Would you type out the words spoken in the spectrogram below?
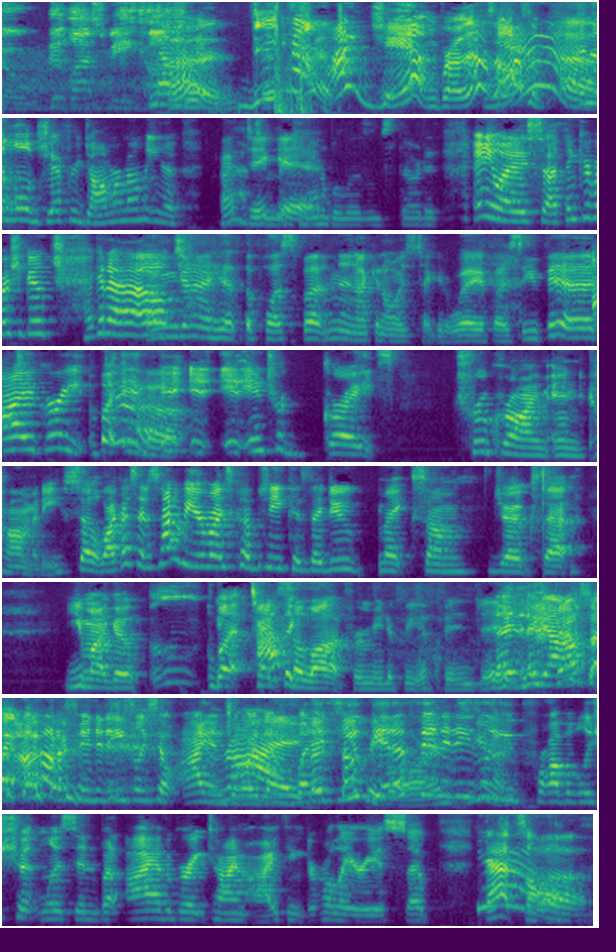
Okay, so this last week, No. Uh, oh, Dude, you know, I jam, bro. That was awesome. Yeah. And then little Jeffrey Dahmer moment, you know, I that's dig when the it. cannibalism started. Anyway, so I think everybody should go check it out. I'm gonna hit the plus button, and I can always take it away if I see fit. I agree, but Yeah. it, it, it, it integrates true crime and comedy. So, like I said, it's not gonna be everybody's cup of tea because they do make some jokes that you might go, but think, a lot for me to be offended. and, yeah, I'll say I'm not offended easily, so I enjoy Right, them. But, but if you get people are, offended easily, know. you probably shouldn't listen. But I have a great time. I think they're hilarious. So that's all.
